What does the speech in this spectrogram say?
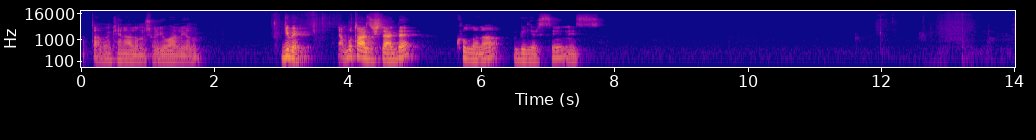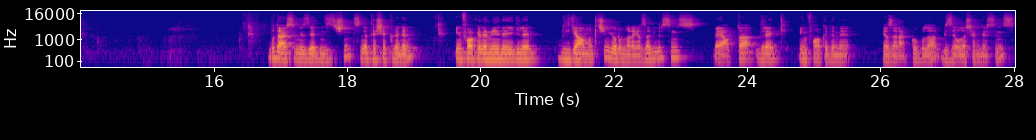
Hatta bunun kenarlarını şöyle yuvarlayalım. Gibi. Yani bu tarz işlerde kullanabilirsiniz. Bu dersimi izlediğiniz için size teşekkür ederim. Info Akademi ile ilgili bilgi almak için yorumlara yazabilirsiniz. Veyahut da direkt Info Akademi yazarak Google'a bize ulaşabilirsiniz.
